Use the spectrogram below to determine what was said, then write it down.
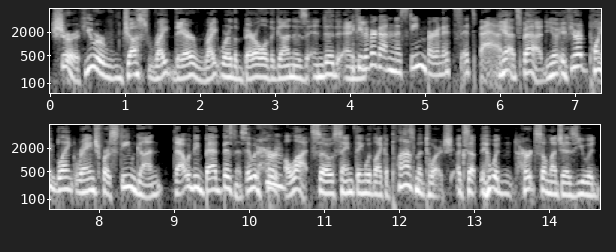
Sure, if you were just right there, right where the barrel of the gun is ended and If you've ever gotten a steam burn, it's it's bad. Yeah, it's bad. You know, if you're at point blank range for a steam gun, that would be bad business. It would hurt Mm-hmm. a lot. So same thing with like a plasma torch, except it wouldn't hurt so much as you would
